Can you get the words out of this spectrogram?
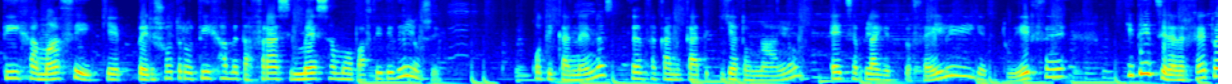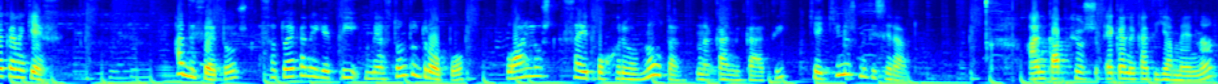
Τι είχα μάθει και περισσότερο τι είχα μεταφράσει μέσα μου από αυτή τη δήλωση; Ότι κανένας δεν θα κάνει κάτι για τον άλλον, έτσι απλά γιατί το θέλει, γιατί του ήρθε, γιατί έτσι ρε αδερφέ, του έκανε κέφι. Αντιθέτως, θα το έκανε γιατί με αυτόν τον τρόπο ο άλλος θα υποχρεωνόταν να κάνει κάτι και εκείνος με τη σειρά του αν κάποιος έκανε κάτι για μένα,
